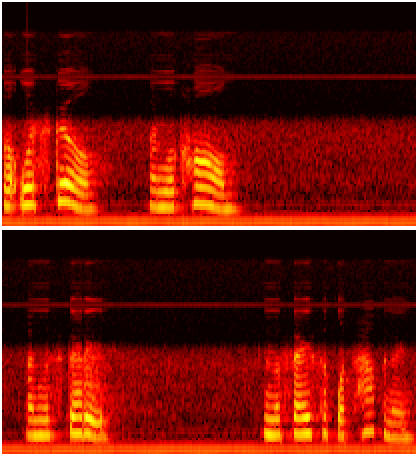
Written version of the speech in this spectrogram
but we're still and we're calm and we're steady in the face of what's happening.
